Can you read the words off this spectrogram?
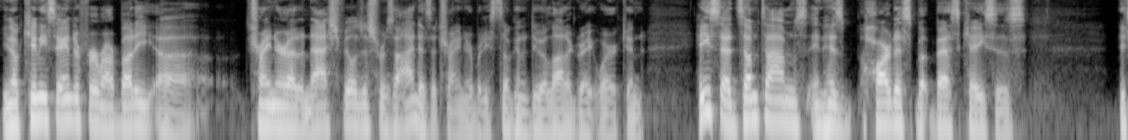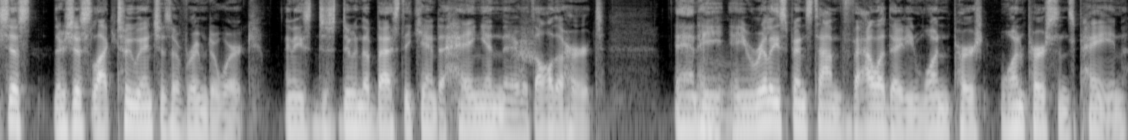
you know, Kenny Sanderfer, our buddy, uh, trainer out of Nashville, just resigned as a trainer, but he's still going to do a lot of great work. And he said sometimes in his hardest but best cases, it's just there's just like two inches of room to work, and he's just doing the best he can to hang in there with all the hurt. And he mm. he really spends time validating one person one person's pain,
